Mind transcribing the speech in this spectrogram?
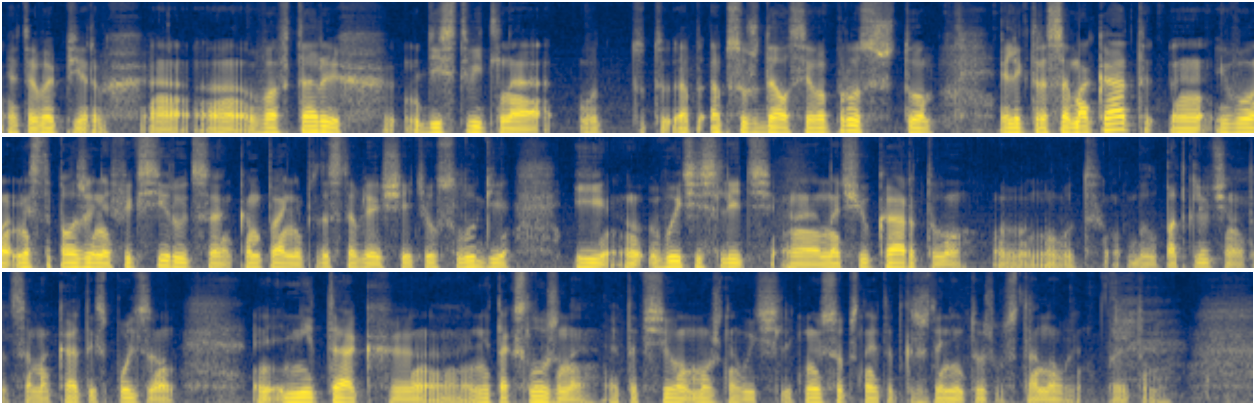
Это во-первых. А, а, во-вторых, действительно, вот тут обсуждался вопрос, что электросамокат, э, его местоположение фиксируется компанией, предоставляющей эти услуги, и вычислить, э, на чью карту э, ну, вот, был подключен этот самокат, использован, не так, не так сложно. Это все можно вычислить. Ну и, собственно, этот гражданин тоже установлен. Поэтому поэтому Э,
